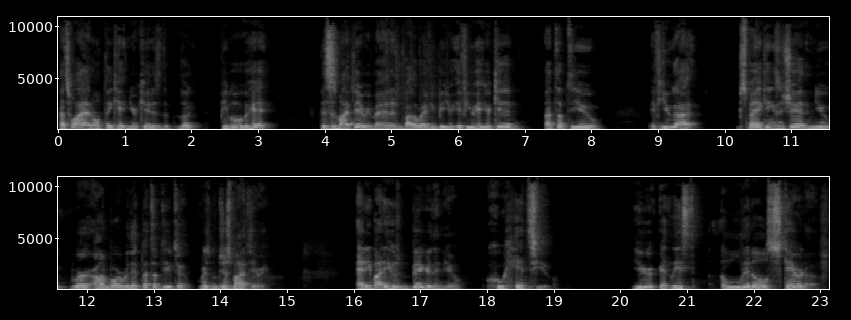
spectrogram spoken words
That's why I don't think hitting your kid is the look. People who hit. This is my theory, man. And by the way, if you beat your, if you hit your kid, that's up to you. If you got spankings and shit, and you were on board with it, that's up to you too. It's just my theory. Anybody who's bigger than you, who hits you, you're at least a little scared of.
